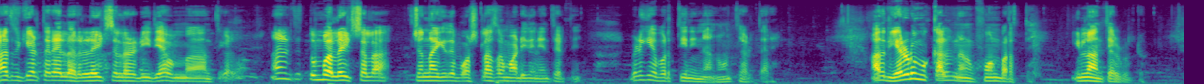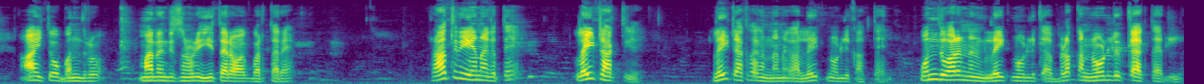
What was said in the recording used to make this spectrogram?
ರಾತ್ರಿ ಕೇಳ್ತಾರೆ, ಎಲ್ಲ ಲೈಟ್ಸ್ ಎಲ್ಲ ರೆಡಿ ಇದೆಯಾ ಅಂತ ಕೇಳಿ ನಾನು ತುಂಬ ಲೈಟ್ಸ್ ಎಲ್ಲ ಚೆನ್ನಾಗಿದೆ ಫಸ್ಟ್ ಕ್ಲಾಸ ಮಾಡಿದ್ದೀನಿ, ಅಂತ ಹೇಳ್ತೀನಿ. ಬೆಳಗ್ಗೆ ಬರ್ತೀನಿ ನಾನು ಅಂತ ಹೇಳ್ತಾರೆ. ಆದರೆ ಎರಡು ಮುಕ್ಕಾಲು ನನಗೆ ಫೋನ್ ಬರುತ್ತೆ. ಇಲ್ಲ ಅಂತ ಹೇಳ್ಬಿಟ್ಟು. ಆಯಿತು, ಬಂದರು. ಮಾರನೇ ದಿವಸ ನೋಡಿ ಈ ಥರವಾಗಿ ಬರ್ತಾರೆ. ರಾತ್ರಿ ಏನಾಗುತ್ತೆ? ಲೈಟ್ ಹಾಕ್ತೀವಿ. ಲೈಟ್ ಹಾಕಿದಾಗ ನನಗೆ ಆ ಲೈಟ್ ನೋಡ್ಲಿಕ್ಕೆ ಆಗ್ತಾಯಿಲ್ಲ ಒಂದು ವಾರ ನನಗೆ ಲೈಟ್ ನೋಡಲಿಕ್ಕೆ ಬೆಳಕನ್ನು ನೋಡಲಿಕ್ಕೆ ಆಗ್ತಾ ಇರಲಿಲ್ಲ.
